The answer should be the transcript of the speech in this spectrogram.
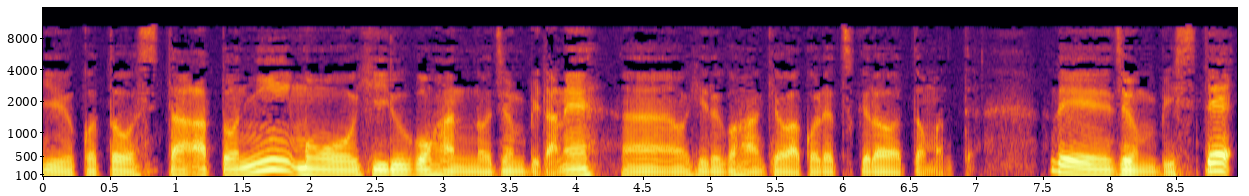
いうことをした後に、もうお昼ご飯の準備だね。うん、お昼ご飯今日はこれ作ろうと思って。で、準備して、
